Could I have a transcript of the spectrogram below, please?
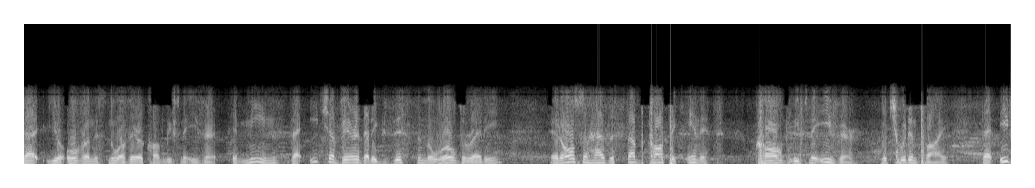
that you're over on this new Avera called Lifnei Iver. It means that each Avera that exists in the world already, it also has a subtopic in it called Lifnei Iver, which would imply that if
